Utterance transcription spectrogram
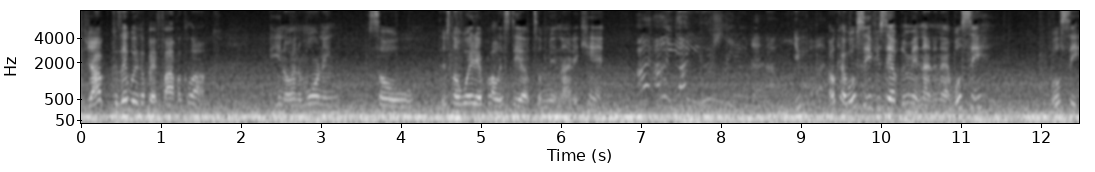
Cause, y'all, Cause they wake up at five o'clock, you know, in the morning. So there's no way they'll probably stay up till midnight. They can't. I, I, I usually do that. You okay? We'll see if you stay up to midnight tonight. We'll see. We'll see.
